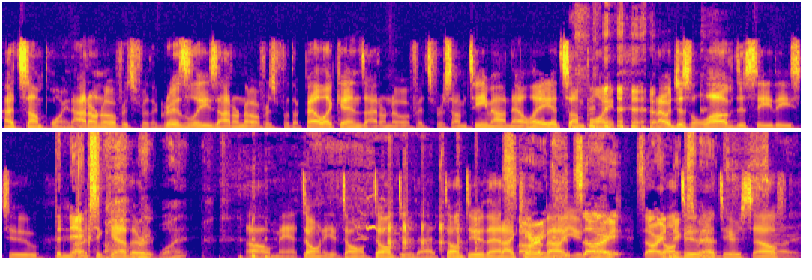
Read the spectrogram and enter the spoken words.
at some point. I don't know if it's for the Grizzlies. I don't know if it's for the Pelicans. I don't know if it's for some team out in LA at some point. but I would just love to see these two the Knicks uh, together. Oh, wait, what? oh man, don't don't don't do that. Don't do that. I sorry. care about you. Sorry, Nick. sorry. Don't Knicks do fans. that to yourself. Sorry.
